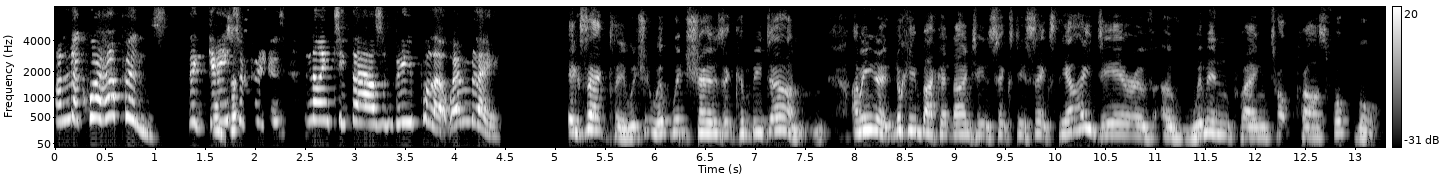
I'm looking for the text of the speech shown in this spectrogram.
And look what happens. The gate appears 90,000 people at Wembley. Exactly, which which shows it can be done. I mean, you know, looking back at 1966, the idea of, of women playing top class football,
